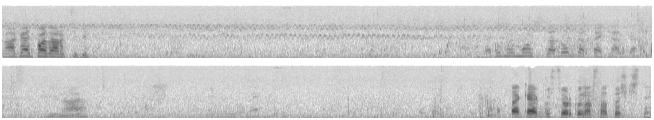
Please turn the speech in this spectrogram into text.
Ну, опять подарок тебе. Я думаю, может садок достать надо, да? Не знаю. Такая густерка у нас на точке стоит.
